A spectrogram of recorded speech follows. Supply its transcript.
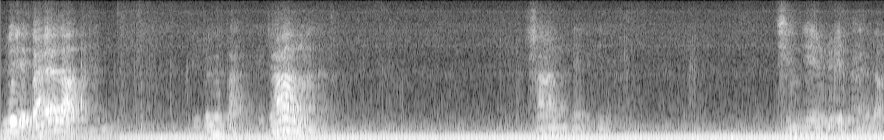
瑞白老人的这个百丈啊山那个地方，亲近瑞白老。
